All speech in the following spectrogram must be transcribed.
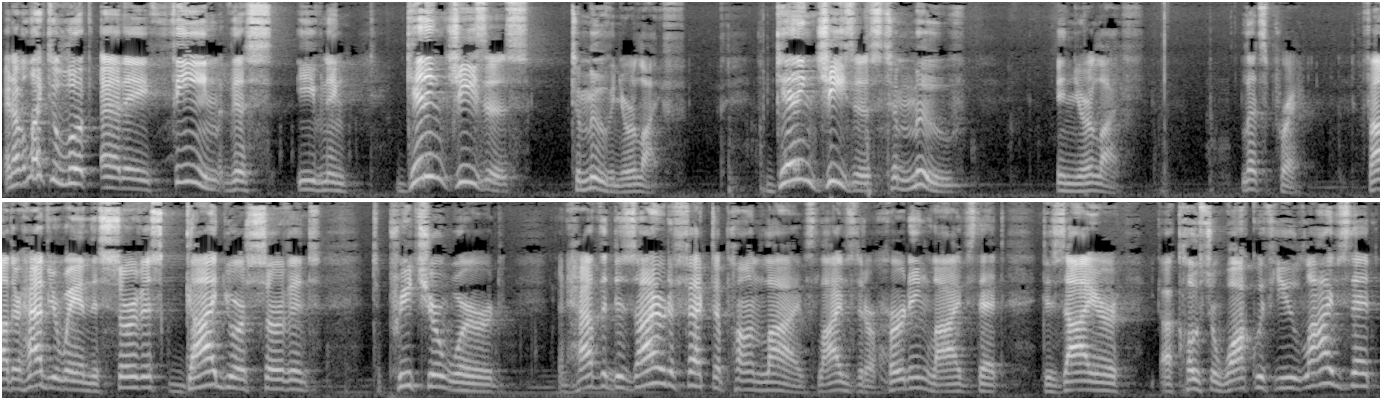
And I would like to look at a theme this evening getting Jesus to move in your life. Getting Jesus to move in your life. Let's pray. Father, have your way in this service. Guide your servant to preach your word and have the desired effect upon lives lives that are hurting, lives that desire a closer walk with you, lives that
